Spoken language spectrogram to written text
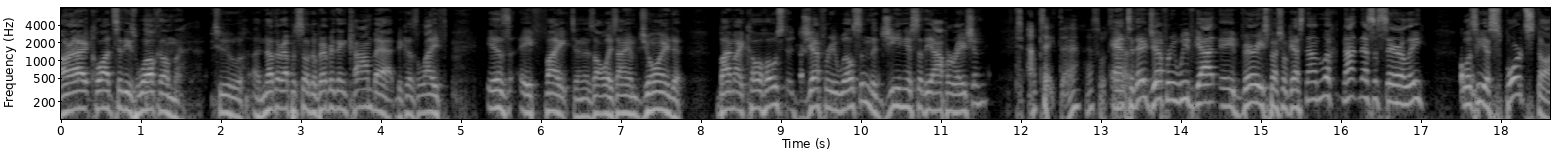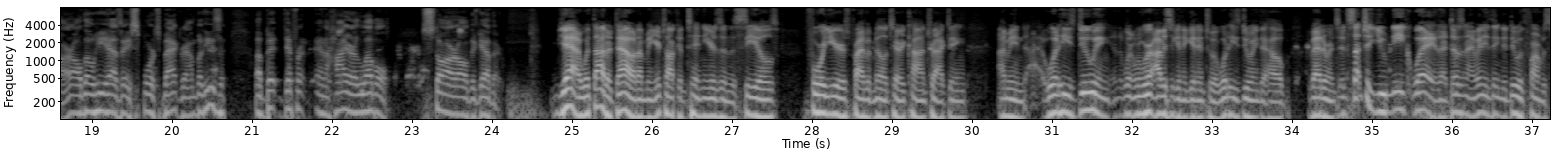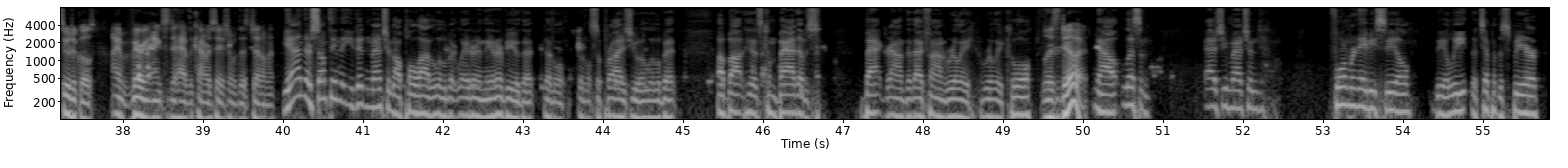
All right, Quad Cities, welcome to another episode of Everything Combat because life is a fight. And as always, I am joined by my co host, Jeffrey Wilson, the genius of the operation. I'll take that. That's what's And up. today, Jeffrey, we've got a very special guest. Now, look, not necessarily was he a sports star, although he has a sports background, but he's a, a bit different and a higher level star altogether. yeah, without a doubt. I mean, you're talking 10 years in the SEALs, four years private military contracting. I mean, what he's doing, when we're obviously going to get into it, what he's doing to help veterans in such a unique way that doesn't have anything to do with pharmaceuticals. I am very anxious to have the conversation with this gentleman. Yeah, and there's something that you didn't mention. I'll pull out a little bit later in the interview that that'll that'll surprise you a little bit about his combatives background that I found really really cool. Let's do it. Now, listen, as you mentioned, former Navy SEAL, the elite, the tip of the spear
